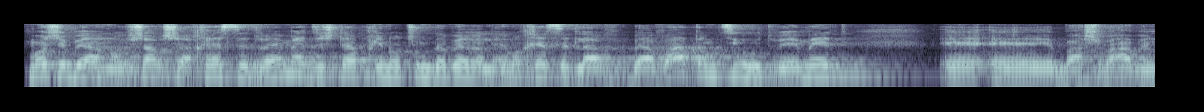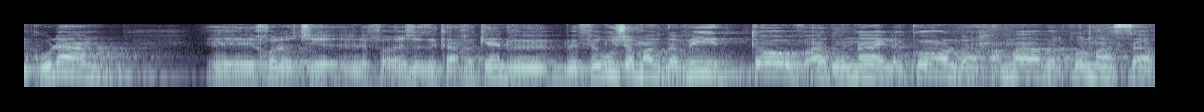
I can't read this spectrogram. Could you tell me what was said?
כמו שביארנו אפשר שהחסד והאמת זה שתי הבחינות שהוא מדבר עליהן החסד בהבאת המציאות ואמת אה, אה, בהשוואה בין כולם יכול להיות לפרש את זה ככה כן? ובפירוש אמר דוד טוב אדוני לכל ורחמיו על כל מעשיו.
